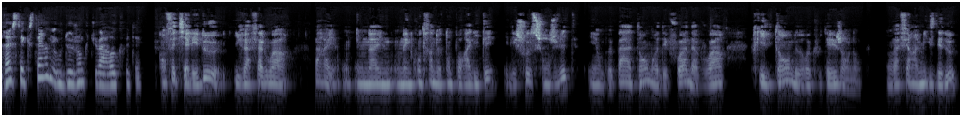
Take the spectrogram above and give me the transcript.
restent externes ou de gens que tu vas recruter? En fait, il y a les deux. Il va falloir, pareil, on a une, on a une contrainte de temporalité et les choses changent vite et on ne peut pas attendre des fois d'avoir pris le temps de recruter les gens. Donc, on va faire un mix des deux.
